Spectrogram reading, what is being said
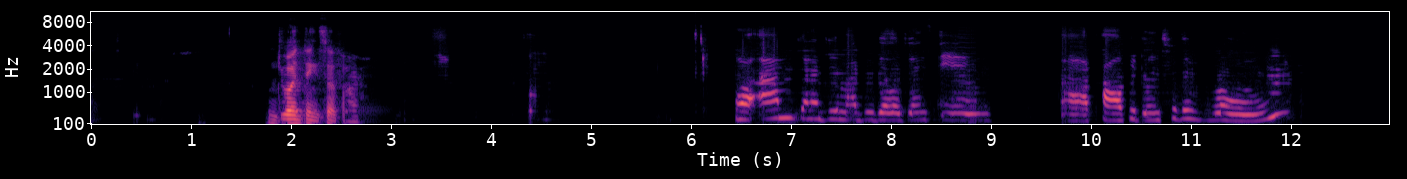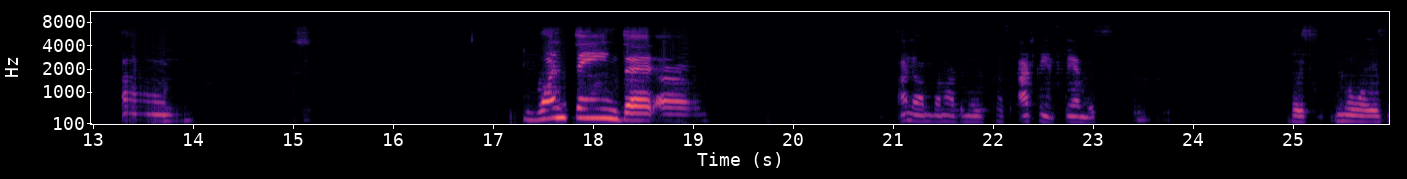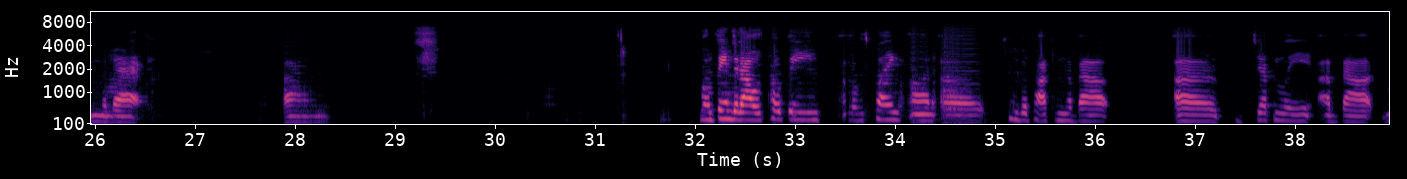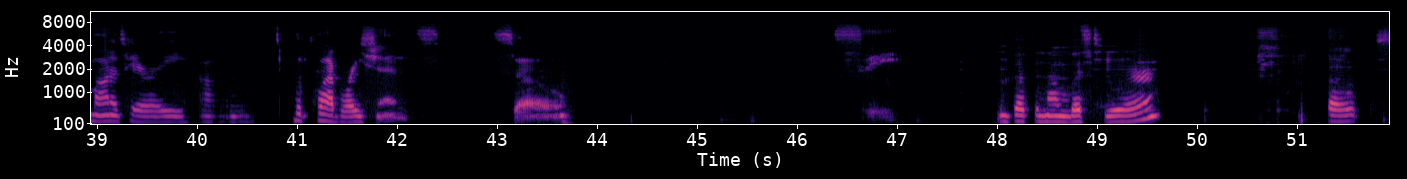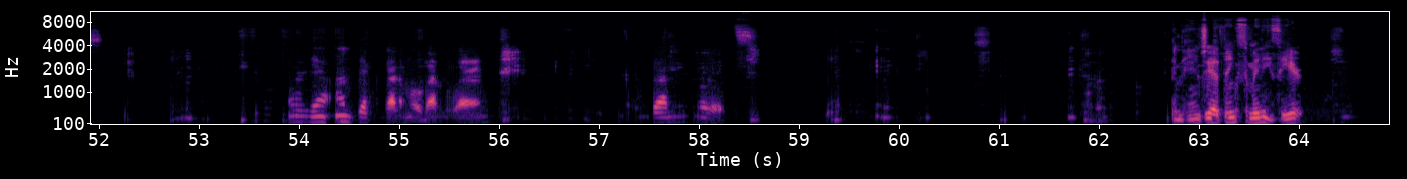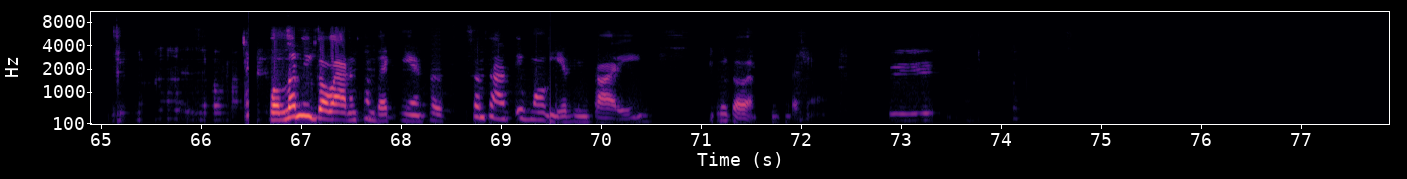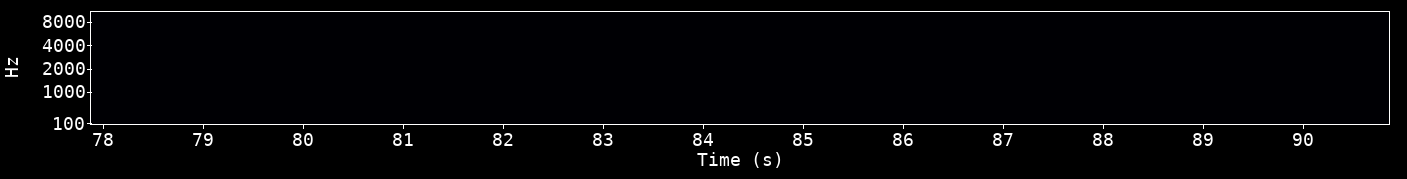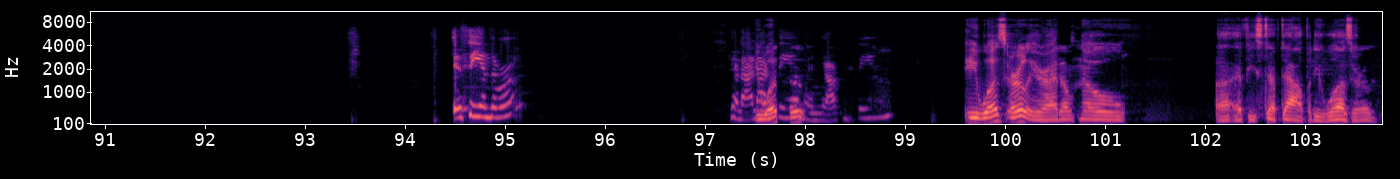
enjoying things so far. Well, I'm gonna do my due diligence and uh, call people into the room. Um, one thing that uh, I know I'm gonna have to move because I can't stand this this noise in the back. Um, one thing that I was hoping I was playing on uh, Kimber talking about uh, definitely about monetary um, with collaborations. So let's see, we go through my list here, folks. Oh yeah, I'm definitely gotta move out of the way. It. And Angie, I think Smitty's here. Well, let me go out and come back in because sometimes it won't be everybody. Let me go out. and come back in. Is he in the room? Can I He not was see him and y'all can see him? he was earlier. I don't know uh, if he stepped out, but he was earlier.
